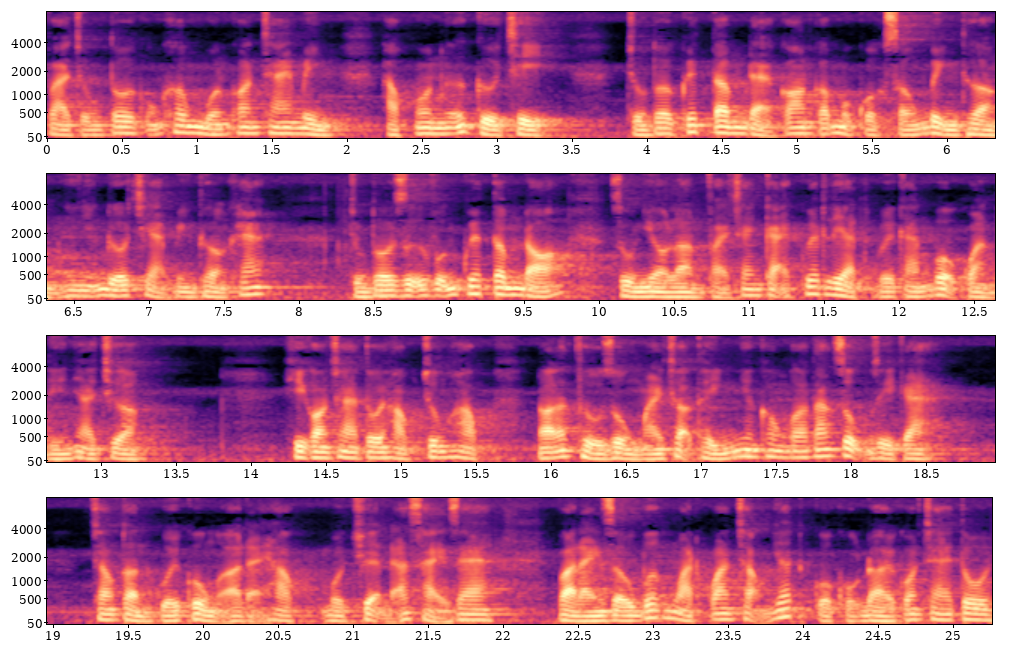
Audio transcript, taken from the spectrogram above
và chúng tôi cũng không muốn con trai mình học ngôn ngữ cử chỉ. Chúng tôi quyết tâm để con có một cuộc sống bình thường như những đứa trẻ bình thường khác. Chúng tôi giữ vững quyết tâm đó dù nhiều lần phải tranh cãi quyết liệt với cán bộ quản lý nhà trường. Khi con trai tôi học trung học, nó đã thử dùng máy trợ thính nhưng không có tác dụng gì cả. Trong tuần cuối cùng ở đại học, một chuyện đã xảy ra và đánh dấu bước ngoặt quan trọng nhất của cuộc đời con trai tôi.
